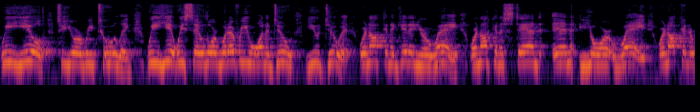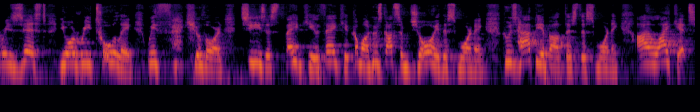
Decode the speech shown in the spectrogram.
We yield to your retooling. We yield, we say, Lord, whatever you want to do, you do it. We're not going to get in your way. We're not going to stand in your way. We're not going to resist your retooling. We thank you, Lord. Jesus, thank you. Thank you. Come on. Who's got some joy this morning? Who's happy about this this morning? I like it.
